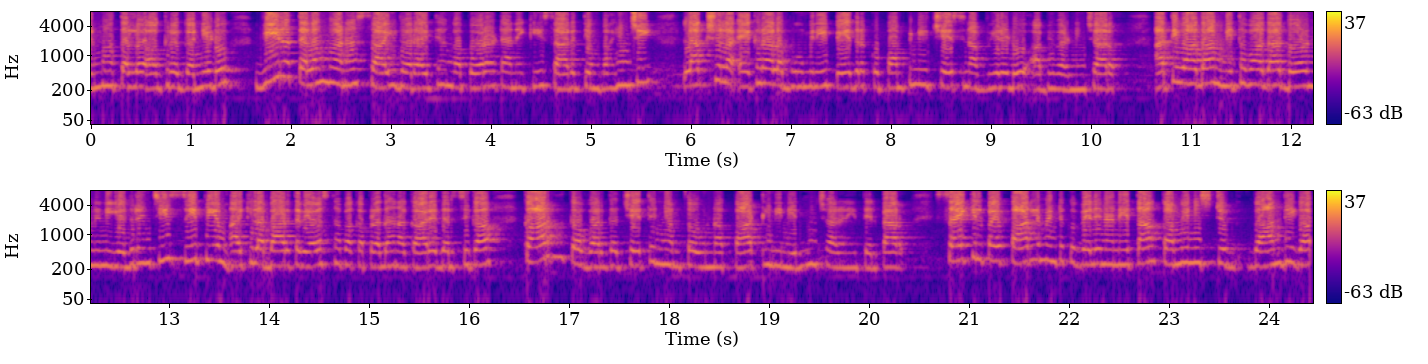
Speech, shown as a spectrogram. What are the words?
నిర్మాతల్లో అగ్రగణ్యుడు వీర తెలంగాణ సాయుధ రైతాంగ పోరాటానికి సారథ్యం వహించి లక్షల ఎకరాల భూమిని పేదలకు పంపిణీ చేసిన వీరుడు అభివర్ణించారు. అతివాద మితవాద ధోరణిని ఎదురించి సిపిఎం అఖిల భారత వ్యవస్థాపక ప్రధాన కార్యదర్శిగా కార్మిక వర్గ చైతన్యంతో ఉన్న పార్టీని నిర్మించాలని తెలిపారు. సైకిల్ పై పార్లమెంటుకు వెళ్ళిన నేత కమ్యూనిస్టు గాంధీగా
